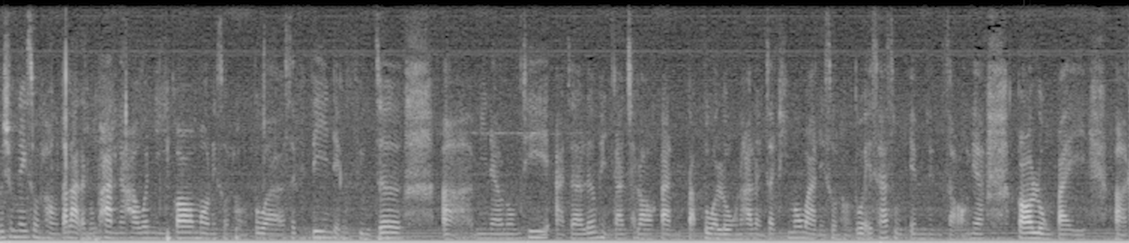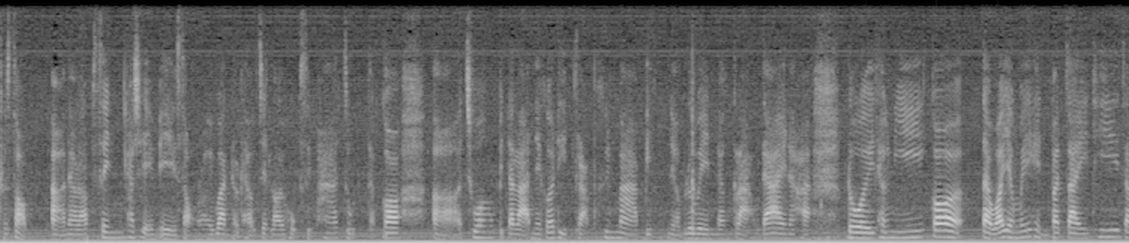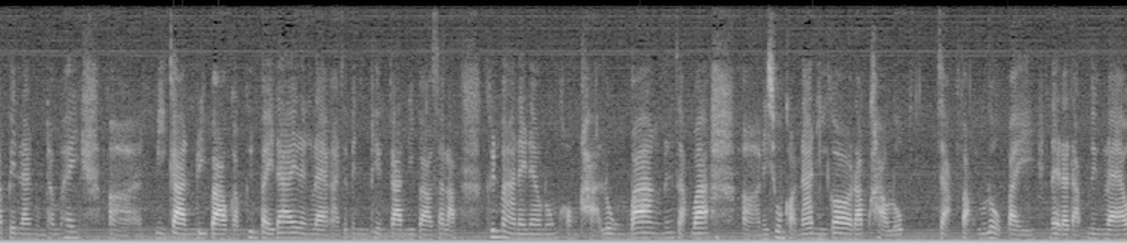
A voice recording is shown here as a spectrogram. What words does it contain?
ประชุมในส่วนของตลาดอนุพันธ์นะคะ วันนี้ก็มองในส่วนของตัว Safety Index Future มีแนวโน้มที่อาจจะเริ่มเห็นการชะลอการปรับตัวลงนะคะ หลังจากที่เมื่อวานในส่วนของตัว S50M12 เนี่ยก็ลงไปทดสอบแนวรับเส้นค่าเฉลี่ย MA 200 วันแถวแถว765 จุด แต่ก็ช่วงปิดตลาดเนี่ยก็ดีดกลับขึ้นมาปิดเหนือบริเวณดังกล่าวได้นะคะ โดยทั้งนี้ก็ แต่ว่ายังไม่เห็นปัจจัยที่จะเป็นแรงหนุนทำให้มีการ rebound กลับขึ้นไปได้แรงๆ อาจจะเป็นเพียงการ rebound สลับขึ้นมาในแนวโน้มของขาลงบ้าง เนื่องจากว่าในช่วงก่อนหน้านี้ก็รับข่าวลบจากฝั่งยุโรปไปในระดับหนึ่งแล้ว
